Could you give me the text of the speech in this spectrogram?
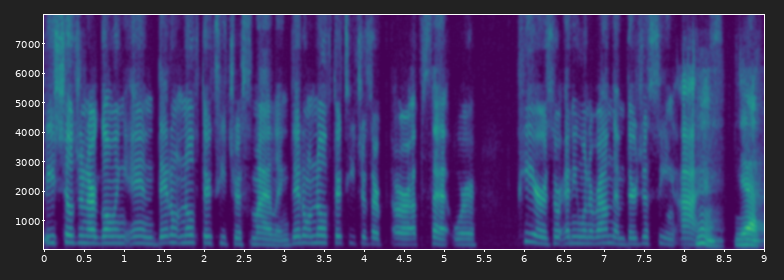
These children are going in, they don't know if their teacher is smiling. They don't know if their teachers are, are upset or peers or anyone around them. They're just seeing eyes. Mm, yeah.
